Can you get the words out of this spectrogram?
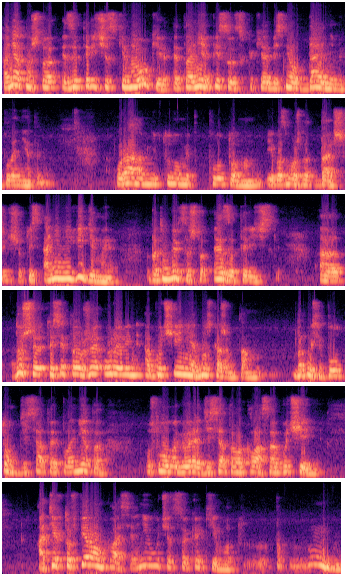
Понятно, что эзотерические науки, это они описываются, как я объяснил, дальними планетами. Ураном, Нептуном и Плутоном, и, возможно, дальше еще. То есть они невидимые, поэтому говорится, что эзотерические. А, души, то есть это уже уровень обучения, ну скажем там, допустим, Плутон, десятая планета, условно говоря, десятого класса обучения. А те, кто в первом классе, они учатся каким вот, ну,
